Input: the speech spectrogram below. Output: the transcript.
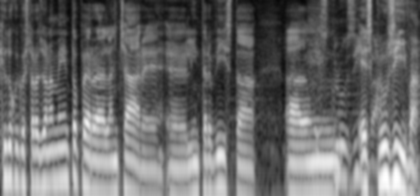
Chiudo qui questo ragionamento per lanciare eh, l'intervista un- Esclusiva. esclusiva,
